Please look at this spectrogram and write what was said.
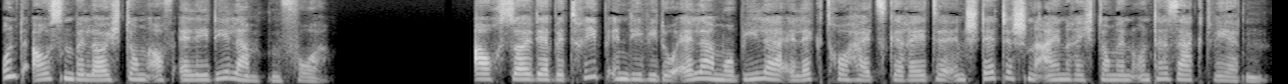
und Außenbeleuchtung auf LED-Lampen vor. Auch soll der Betrieb individueller mobiler Elektroheizgeräte in städtischen Einrichtungen untersagt werden.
